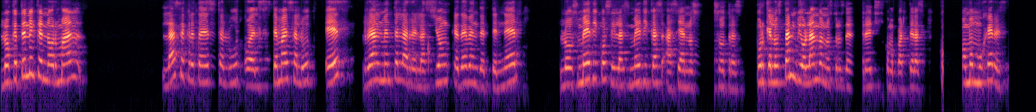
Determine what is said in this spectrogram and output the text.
Lo que tienen que normal la Secretaría de Salud o el sistema de salud es realmente la relación que deben de tener los médicos y las médicas hacia nosotras, porque lo están violando nuestros derechos como parteras, como mujeres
